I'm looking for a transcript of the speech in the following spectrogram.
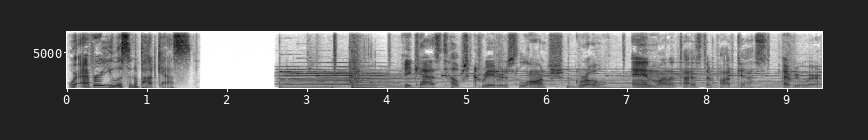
wherever you listen to podcasts. ACAST helps creators launch, grow, and monetize their podcasts everywhere.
